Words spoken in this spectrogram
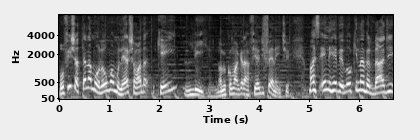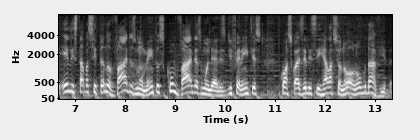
O Fish até namorou uma mulher chamada Kay Lee, nome com uma grafia diferente, mas ele revelou que na verdade ele estava citando vários momentos com várias mulheres diferentes com as quais ele se relacionou ao longo da vida.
